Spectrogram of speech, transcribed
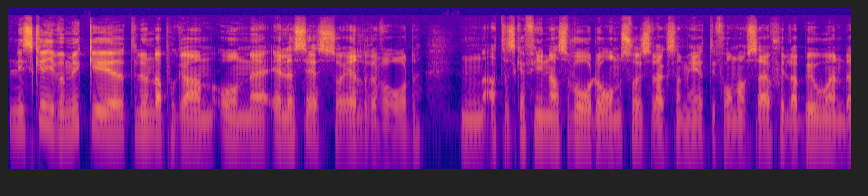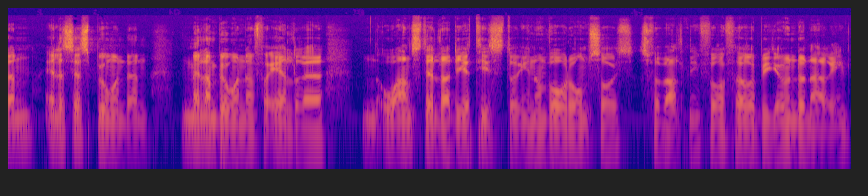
Ni skriver mycket i ert Lundaprogram om eh, LSS och äldrevård. Mm, att det ska finnas vård och omsorgsverksamhet i form av särskilda boenden, LSS-boenden, mellanboenden för äldre, mm, och anställda dietister inom vård och omsorgsförvaltning för att förebygga undernäring.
